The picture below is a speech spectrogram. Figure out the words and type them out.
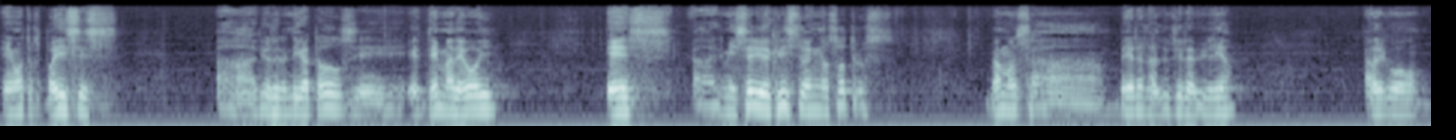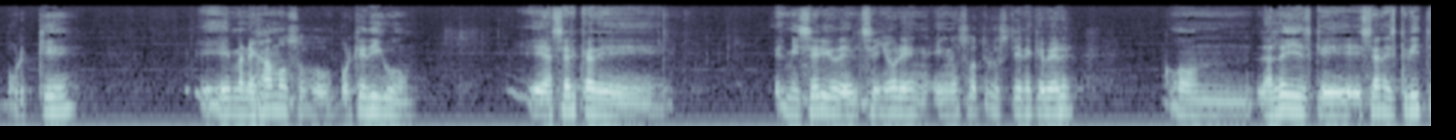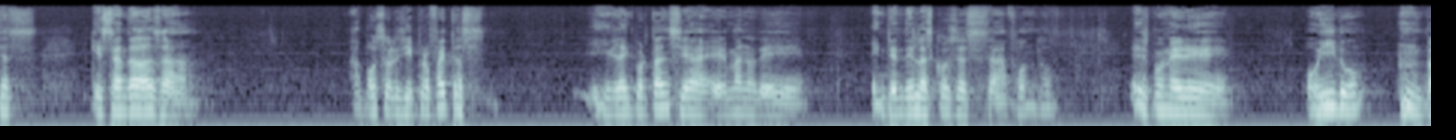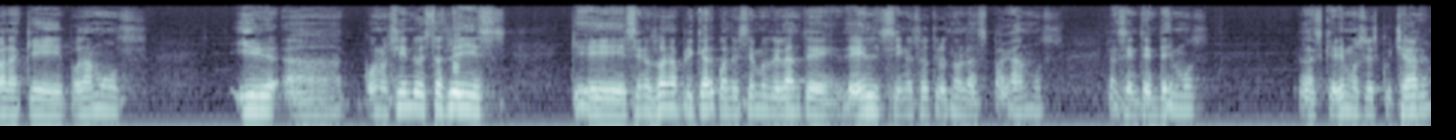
en otros países. Ah, Dios les bendiga a todos. Eh, el tema de hoy es ah, el misterio de Cristo en nosotros. Vamos a ver a la luz de la Biblia algo por qué eh, manejamos o por qué digo eh, acerca de el misterio del Señor en, en nosotros tiene que ver con las leyes que están escritas que están dadas a apóstoles y profetas y la importancia, hermano, de entender las cosas a fondo es poner eh, oído para que podamos ir uh, conociendo estas leyes que se nos van a aplicar cuando estemos delante de Él. Si nosotros no las pagamos, las entendemos, las queremos escuchar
